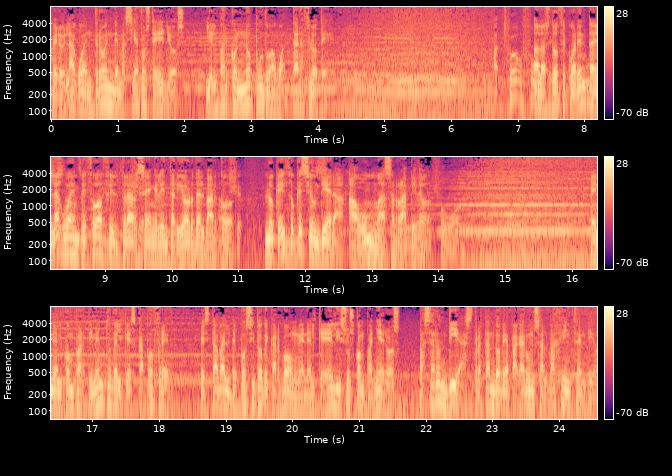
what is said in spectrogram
Pero el agua entró en demasiados de ellos y el barco no pudo aguantar a flote. A las 12.40 el agua empezó a filtrarse en el interior del barco, lo que hizo que se hundiera aún más rápido. En el compartimento del que escapó Fred estaba el depósito de carbón en el que él y sus compañeros pasaron días tratando de apagar un salvaje incendio.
